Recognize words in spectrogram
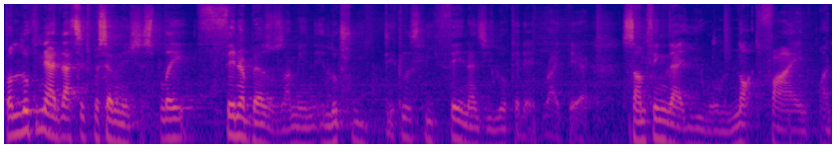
But looking at that 6.7 inch display, thinner bezels. I mean, it looks ridiculously thin as you look at it right there. Something that you will not find on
